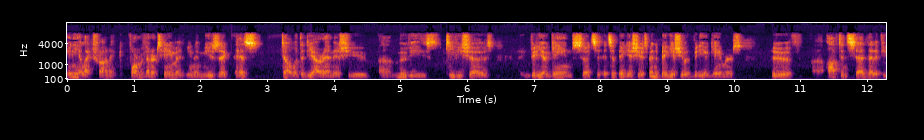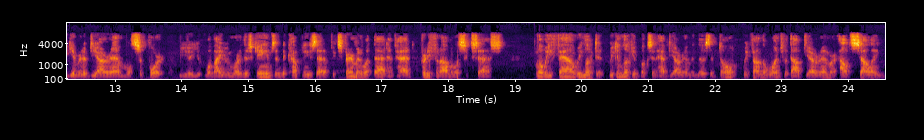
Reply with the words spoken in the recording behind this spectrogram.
any electronic form of entertainment. You know, music has dealt with the DRM issue, uh, movies, TV shows, video games. So it's it's a big issue. It's been a big issue with video gamers who've uh, often said that if you get rid of DRM, we'll support, you know, we'll buy even more of those games. And the companies that have experimented with that have had pretty phenomenal success. What we found, we looked at, we can look at books that have DRM and those that don't. We found the ones without DRM are outselling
